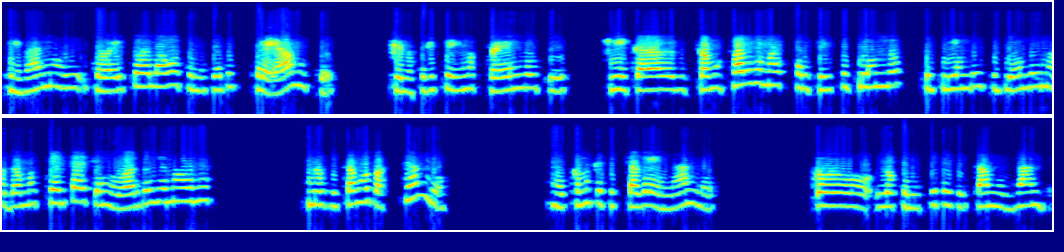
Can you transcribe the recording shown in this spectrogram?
se van a ir, se va a ir todo el agua que nosotros creamos, que, que nosotros seguimos creyendo y que, cada vez buscamos algo más para seguir supliendo, supliendo y supliendo y nos damos cuenta de que en lugar de llenarnos, nos estamos vaciando. Es como que se está drenando todo lo que nosotros estamos dando.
